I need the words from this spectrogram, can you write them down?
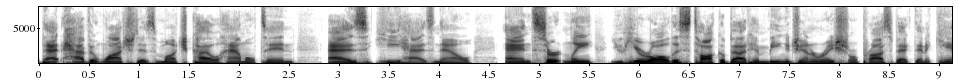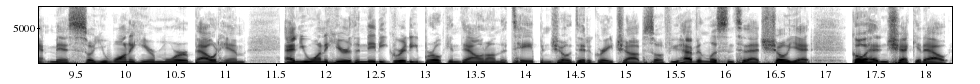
that haven't watched as much Kyle Hamilton as he has now. And certainly, you hear all this talk about him being a generational prospect and it can't miss. So, you want to hear more about him and you want to hear the nitty gritty broken down on the tape. And Joe did a great job. So, if you haven't listened to that show yet, go ahead and check it out.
